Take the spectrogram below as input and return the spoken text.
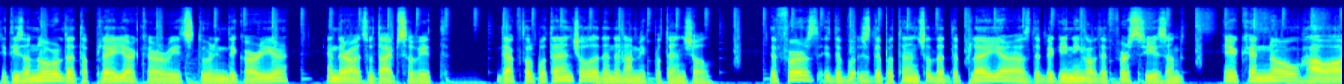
It is a number that a player can reach during the career and there are two types of it. The actual potential and the dynamic potential. The first is the, is the potential that the player has at the beginning of the first season. You can know how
